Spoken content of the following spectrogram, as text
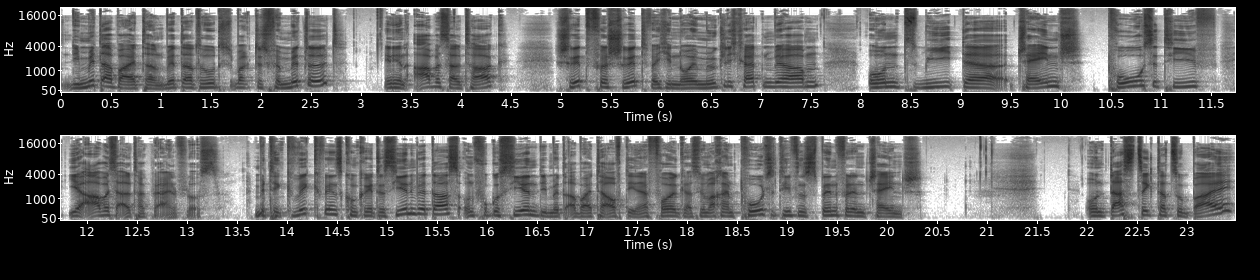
die Mitarbeitern wird dadurch praktisch vermittelt in ihren Arbeitsalltag, Schritt für Schritt, welche neue Möglichkeiten wir haben und wie der Change positiv ihr Arbeitsalltag beeinflusst. Mit den Quick Wins konkretisieren wir das und fokussieren die Mitarbeiter auf den Erfolg. Also wir machen einen positiven Spin für den Change. Und das trägt dazu bei,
